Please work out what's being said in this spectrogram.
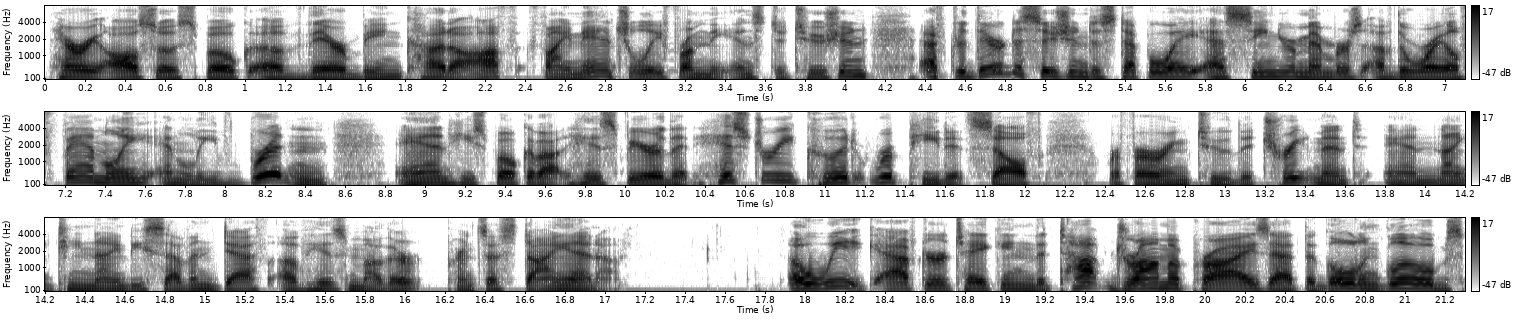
Harry also spoke of their being cut off financially from the institution after their decision to step away as senior members of the royal family and leave Britain. And he spoke about his fear that history could repeat itself, referring to the treatment and 1997 death of his mother, Princess Diana. A week after taking the top drama prize at the Golden Globes,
